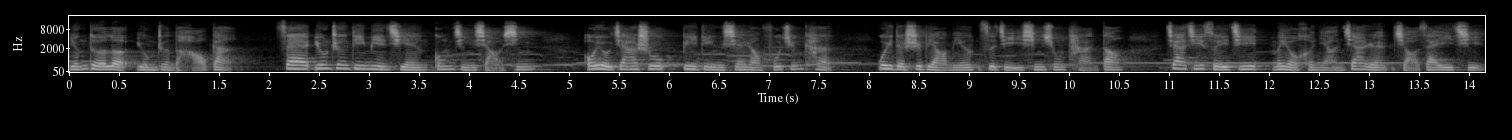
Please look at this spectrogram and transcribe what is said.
赢得了雍正的好感，在雍正帝面前恭谨小心，偶有家书必定先让夫君看，为的是表明自己心胸坦荡，嫁鸡随鸡，没有和娘家人搅在一起。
